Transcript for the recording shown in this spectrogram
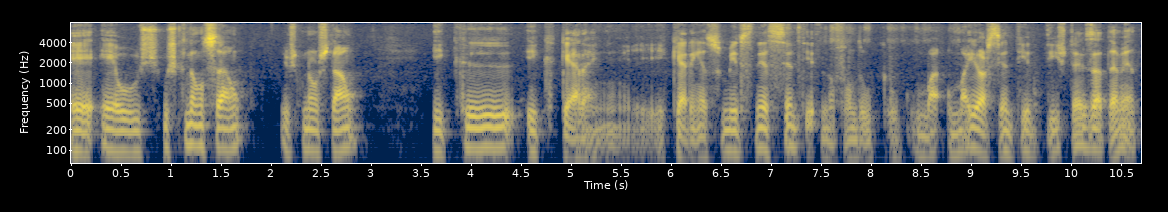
é, é os, os que não são os que não estão e que, e que querem, e querem assumir-se nesse sentido. No fundo, o, o, o, maior sentido disto é exatamente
